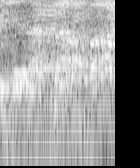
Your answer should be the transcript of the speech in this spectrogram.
sigue la.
